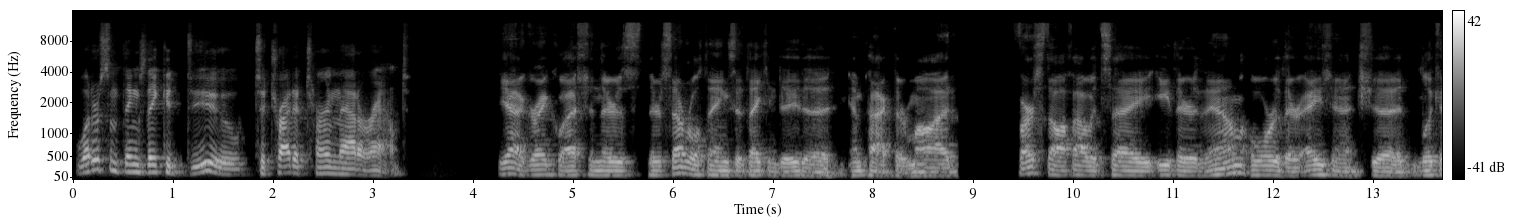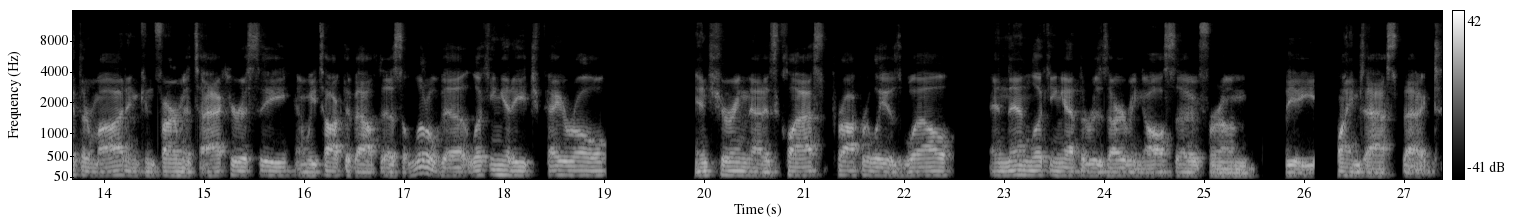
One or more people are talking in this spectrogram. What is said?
What are some things they could do to try to turn that around? Yeah, great question. There's there's several things that they can do to impact their mod. First off, I would say either them or their agent should look at their mod and confirm its accuracy. And we talked about this a little bit, looking at each payroll, ensuring that it's classed properly as well, and then looking at the reserving also from the claims aspect.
